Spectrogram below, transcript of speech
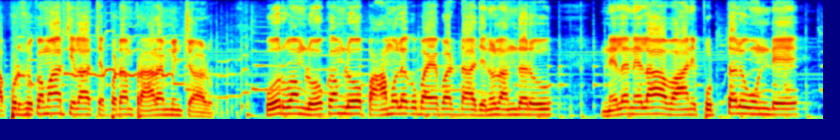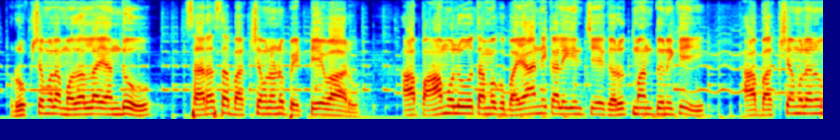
అప్పుడు సుకుమార్చి ఇలా చెప్పడం ప్రారంభించాడు. పూర్వం లోకంలో పాములకు భయపడ్డ జనులందరూ నెల నెలా వాని పుట్టలు ఉండే వృక్షముల మొదలయందు సరస భక్ష్యములను పెట్టేవారు. ఆ పాములు తమకు భయాన్ని కలిగించే గరుత్మంతునికి ఆ భక్ష్యములను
